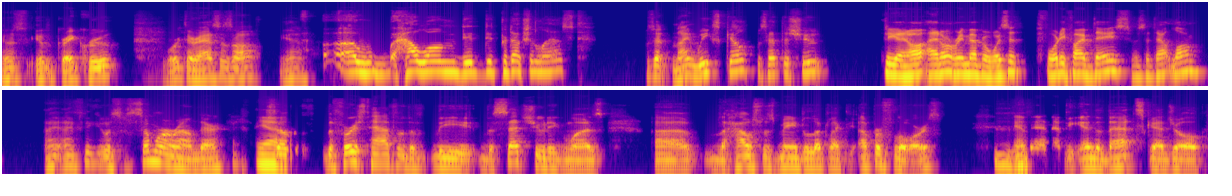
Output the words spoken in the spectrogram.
It was it was a great crew, worked their asses off. Yeah, uh, how long did did production last? was that nine weeks, Gil? Was that the shoot? Gee, I don't- I don't remember. Was it 45 days? Was it that long? I, I think it was somewhere around there. Yeah. So the first half of the the the set shooting was uh the house was made to look like the upper floors. Mhm. And then at the end of that schedule,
